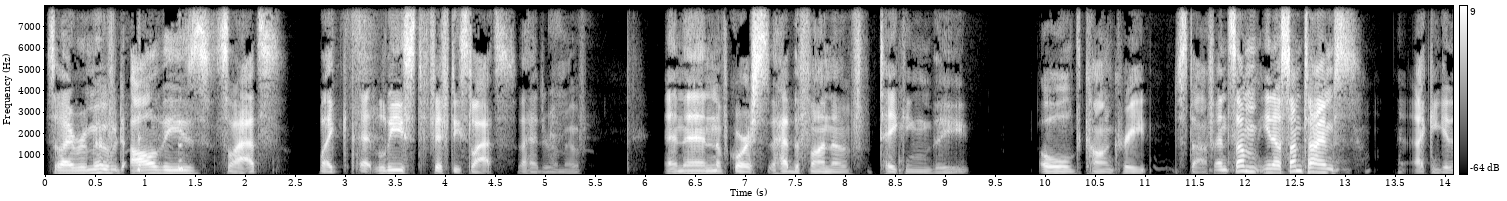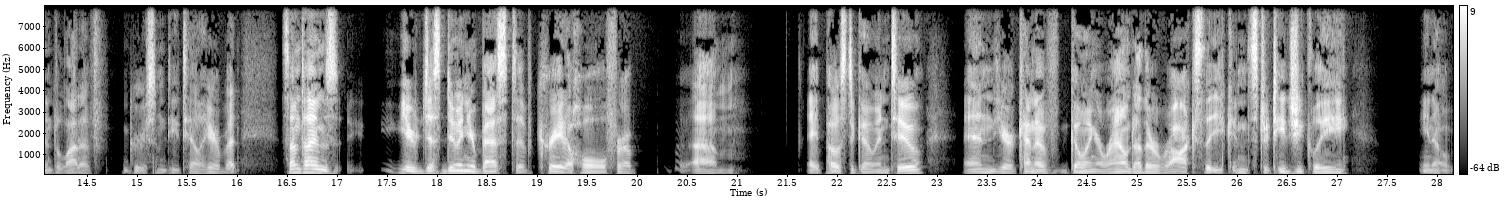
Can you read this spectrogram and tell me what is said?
So I removed all these slats, like at least fifty slats. I had to remove, and then of course had the fun of taking the old concrete stuff, and some, you know, sometimes I can get into a lot of gruesome detail here, but sometimes you're just doing your best to create a hole for a um, a post to go into, and you're kind of going around other rocks that you can strategically, you know,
